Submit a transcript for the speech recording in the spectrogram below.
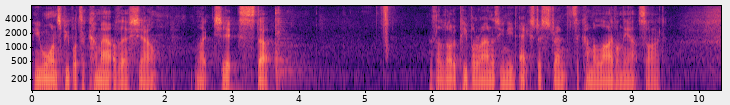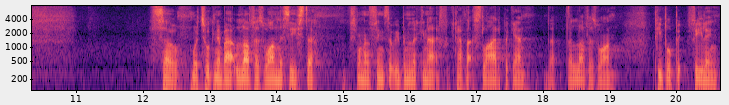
He wants people to come out of their shell like chicks stuck. There's a lot of people around us who need extra strength to come alive on the outside. So, we're talking about love has won this Easter. It's one of the things that we've been looking at. If we could have that slide up again, that the love has won. People feeling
